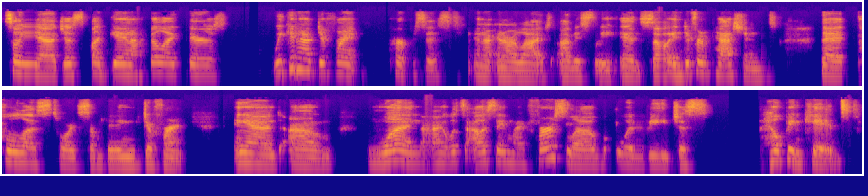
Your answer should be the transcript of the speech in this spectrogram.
so yeah, just again, I feel like there's we can have different purposes in our in our lives, obviously. And so in different passions that pull us towards something different. And um one i would i would say my first love would be just helping kids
